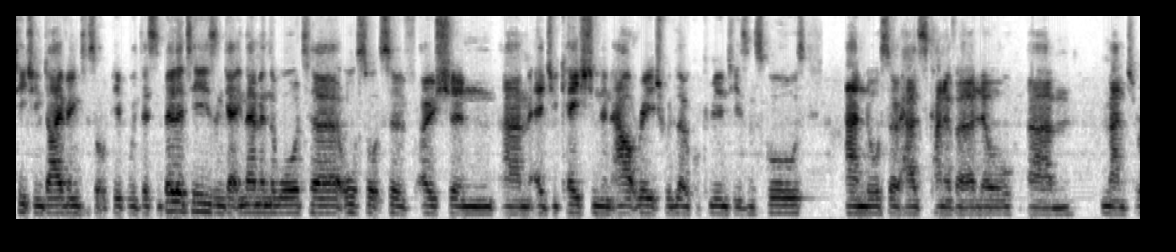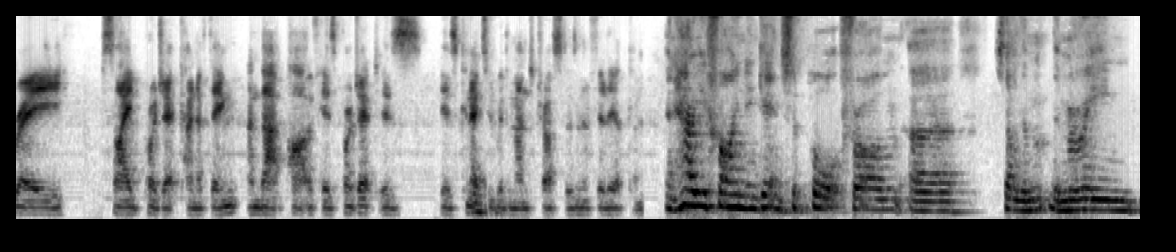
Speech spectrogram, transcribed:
teaching diving to sort of people with disabilities and getting them in the water. All sorts of ocean um, education and outreach with local communities and schools, and also has kind of a little um, manta ray side project kind of thing. And that part of his project is is connected with the Manta Trust as an affiliate. Kind And how are you finding getting support from uh, some of the, the marine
